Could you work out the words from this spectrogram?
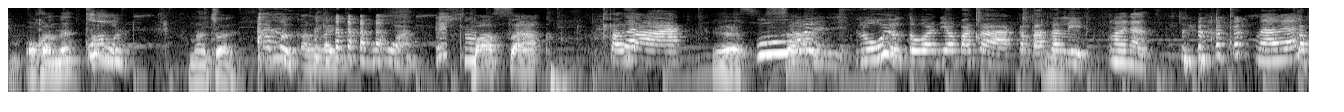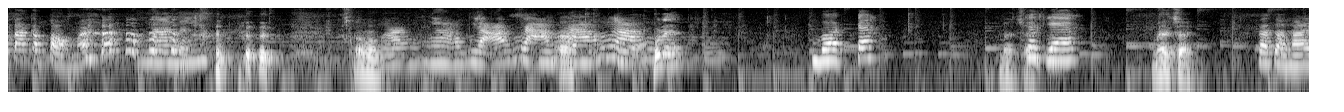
ไร fish Ha? Birisi. Meçay. Okan ne? กิน Meçay. ปลาหมึกอะไรมั่ว Basak. ปลาสาก Yes. อุ้ย Sak. รู้อยู่ตัวเดียวปลาสากกับปลาสลิด Aynen. มาแล้วกับปลากระป๋องอะ Aynen. Tamam. งาวงาวงาวงาวงาว Bu ne? บดจะ Meçay. เจ๊ Meçay. ภาษาไทย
